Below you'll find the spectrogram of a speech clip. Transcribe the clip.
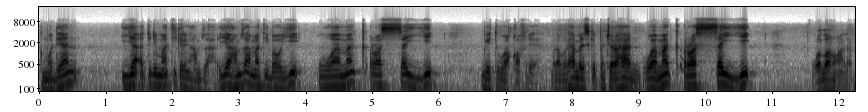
Kemudian ya itu dimatikan dengan hamzah. Ya hamzah mati bawah yi wa makras sayyi. Begitu waqaf dia. Mudah-mudahan beri sikit pencerahan. Wa makras sayyi. Wallahu a'lam.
